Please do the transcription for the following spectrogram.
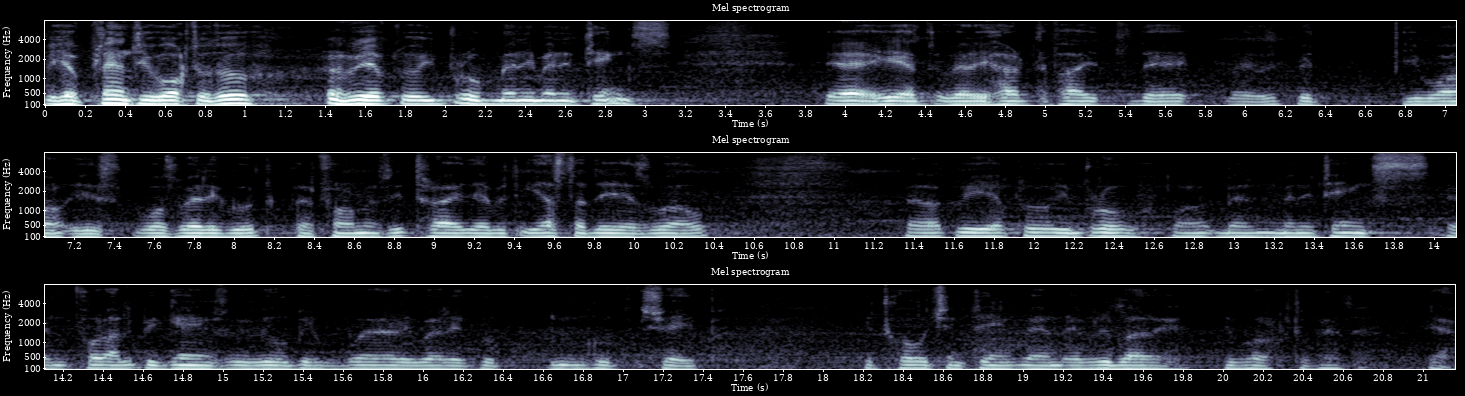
We have plenty of work to do. We have to improve many, many things. Yeah, he had a very hard fight today. A little bit, he won, was very good performance. He tried everything yesterday as well. Uh, we have to improve many, many things, and for Olympic Games we will be very, very good, in good shape with coaching team and everybody. We work together. Yeah.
